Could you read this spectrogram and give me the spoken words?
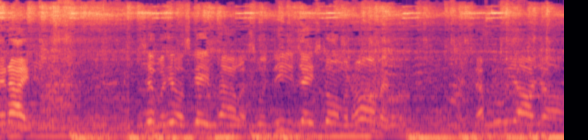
right. Temple Hill Skate Palace with DJ Storm and Harmon. That's where we are, y'all.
